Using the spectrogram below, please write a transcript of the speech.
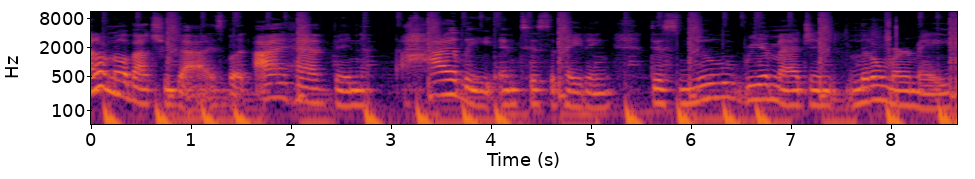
I don't know about you guys, but I have been highly anticipating this new reimagined Little Mermaid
